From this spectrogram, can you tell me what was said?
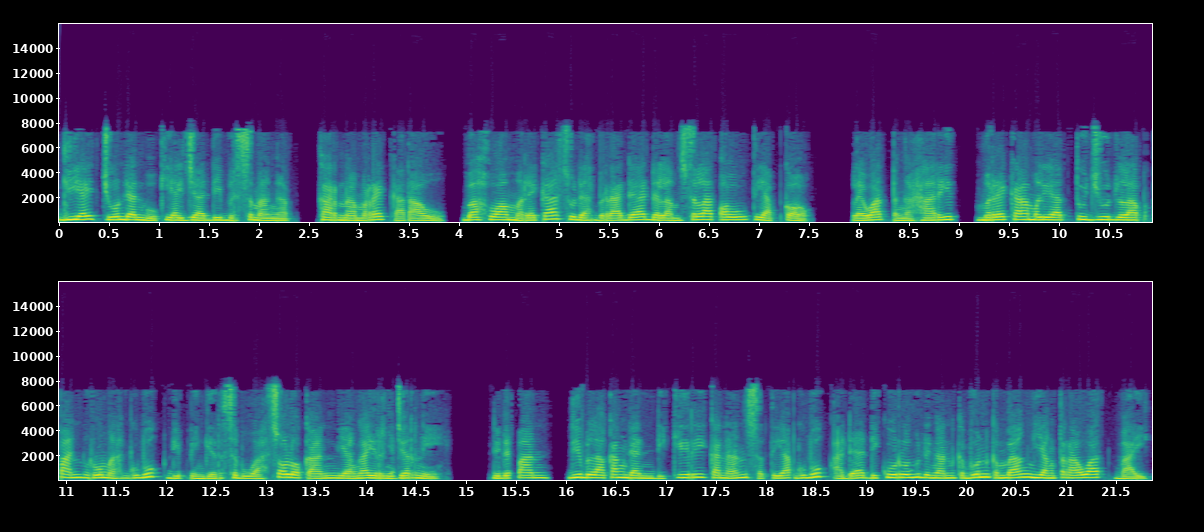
Gie Chun dan Bu Kie jadi bersemangat, karena mereka tahu, bahwa mereka sudah berada dalam selat Ou Tiap Kok. Lewat tengah hari, mereka melihat tujuh delapan rumah gubuk di pinggir sebuah solokan yang airnya jernih. Di depan, di belakang dan di kiri kanan setiap gubuk ada dikurung dengan kebun kembang yang terawat baik.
